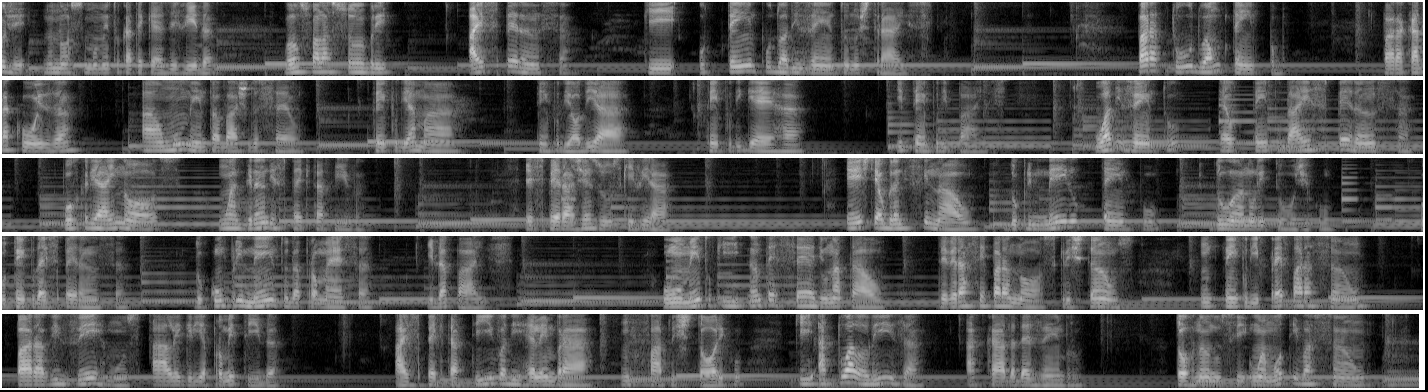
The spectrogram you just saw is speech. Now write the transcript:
Hoje, no nosso momento Catequese Vida, vamos falar sobre a esperança que o tempo do advento nos traz. Para tudo há um tempo, para cada coisa há um momento abaixo do céu. Tempo de amar, tempo de odiar, tempo de guerra e tempo de paz. O advento é o tempo da esperança, por criar em nós uma grande expectativa. Esperar Jesus que virá. Este é o grande sinal do primeiro tempo do ano litúrgico, o tempo da esperança, do cumprimento da promessa e da paz. O momento que antecede o Natal deverá ser para nós, cristãos, um tempo de preparação para vivermos a alegria prometida. A expectativa de relembrar um fato histórico que atualiza a cada dezembro, tornando-se uma motivação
